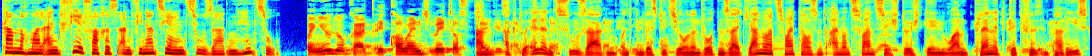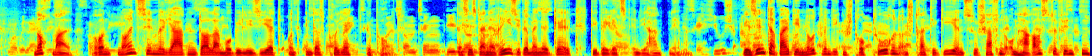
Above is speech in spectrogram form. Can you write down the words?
kam noch mal ein Vielfaches an finanziellen Zusagen hinzu. An aktuellen Zusagen und Investitionen wurden seit Januar 2021 durch den One Planet Gipfel in Paris nochmal rund 19 Milliarden Dollar mobilisiert und in das Projekt gepumpt. Das ist eine riesige Menge Geld, die wir jetzt in die Hand nehmen. Wir sind dabei, die notwendigen Strukturen und Strategien zu schaffen, um herauszufinden,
